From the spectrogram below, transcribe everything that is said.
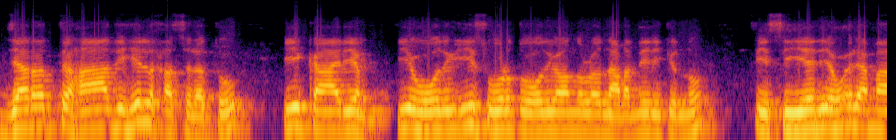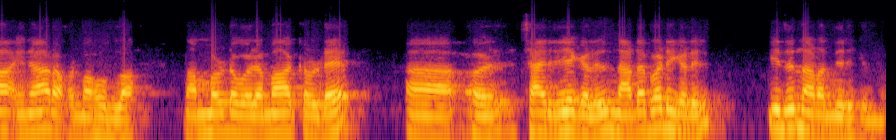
ജറത്ത് ഹാദിഹിൽ ഹസലത്തു ഈ കാര്യം ഈ ഓതു ഈ സൂറത്ത് ഓതുക എന്നുള്ളത് നടന്നിരിക്കുന്നു. ഫി സിയരി ഉലമാ ഇന റഹ്മഹുല്ല നമ്മളുടെ ഒലമാക്കളുടെ ചര്യകളിൽ നടപടികളിൽ ഇത് നടന്നിരിക്കുന്നു.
